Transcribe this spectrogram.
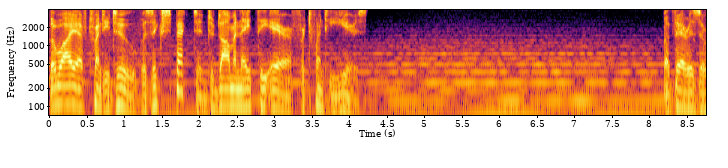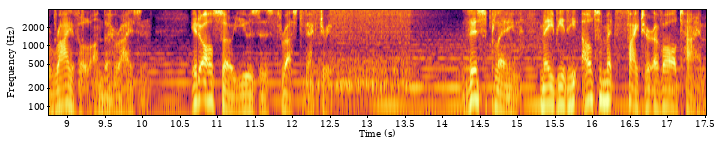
The YF-22 was expected to dominate the air for 20 years. But there is a rival on the horizon. It also uses thrust vectoring. This plane may be the ultimate fighter of all time.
